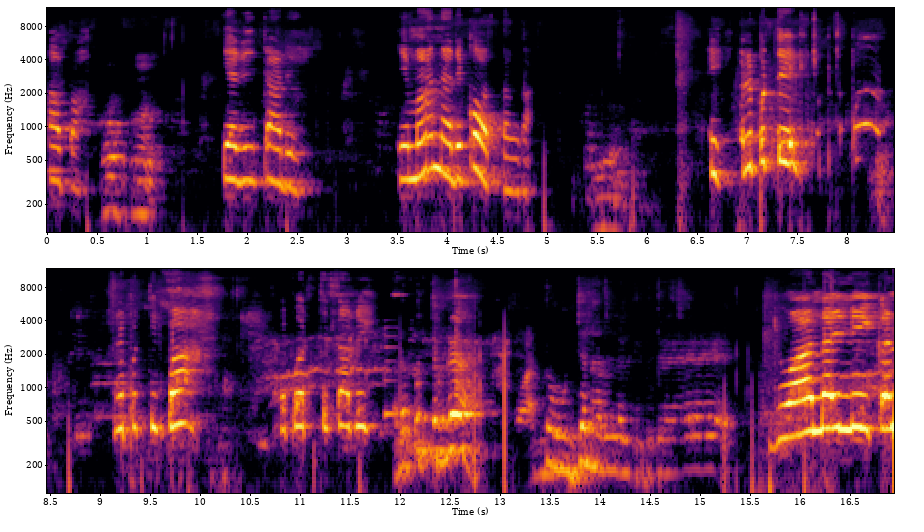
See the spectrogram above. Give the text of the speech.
Apa? Ya di tadi. Di mana di kota enggak? Eh, ada petir. Cepat cepat. Ada petir, Pak. Ada petir tadi. Ada petir dah. Waduh, hujan hari lagi gede. Gimana ini kan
